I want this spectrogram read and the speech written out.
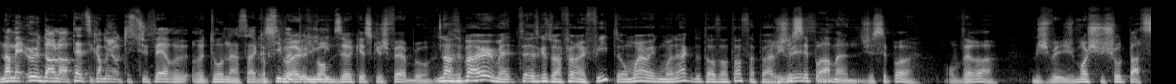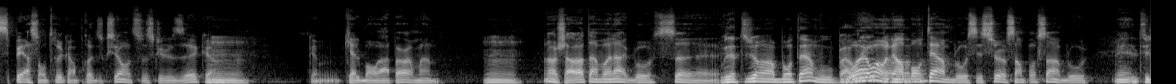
Non, mais eux, dans leur tête, c'est comme, qu'est-ce que tu fais? Re- retourne à ça. Comme s'ils veulent qui vont me dire qu'est-ce que je fais, bro? Non, c'est pas eux, mais est-ce que tu vas faire un feat Au moins avec Monac, de temps en temps, ça peut arriver. Je sais ça? pas, man. Je sais pas. On verra. Mais je vais, moi, je suis chaud de participer à son truc en production. Tu vois ce que je veux dire? Comme, Mm. comme quel bon rappeur, man. Mm. Non, Charlotte en Monac, bro. Ça. euh. Vous êtes toujours en bon terme vous parlez Ouais, ouais, on est en bon terme, bro. C'est sûr, 100%, bro. Mais tu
